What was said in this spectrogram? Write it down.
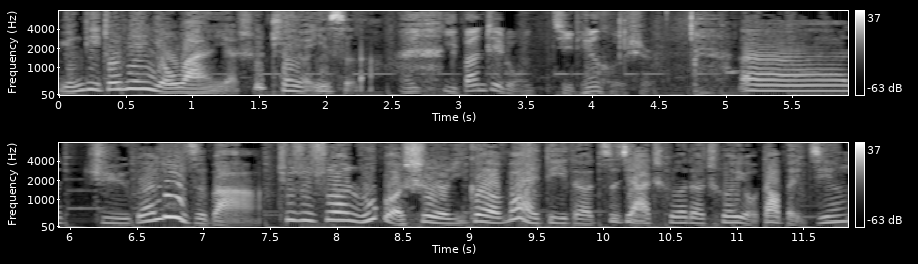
营地周边游玩也是挺有意思的。一般这种几天合适？呃，举个例子吧，就是说，如果是一个外地的自驾车的车友到北京，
